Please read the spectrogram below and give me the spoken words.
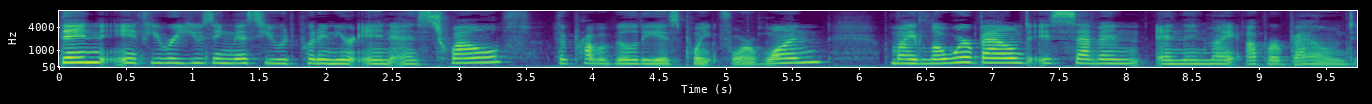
then if you were using this you would put in your n as 12 the probability is 0.41. My lower bound is 7, and then my upper bound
